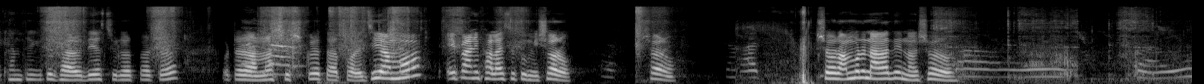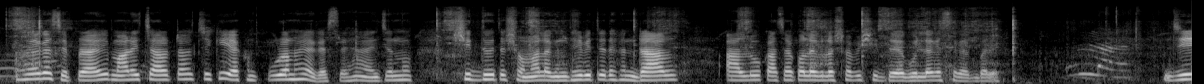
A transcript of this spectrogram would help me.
এখান থেকে একটু ঝাড়ু দিয়ে চুলার পাটা ওটা রান্না শেষ করে তারপরে জি আম্মু, এই পানি ফালাইছো তুমি, সরো। সরো। সরো আমার নাড়া দিয়ে নয় সরো। হয়ে গেছে প্রায়। মার এই চালটা হচ্ছে কি এখন পুরান হয়ে গেছে হ্যাঁ এই জন্য সিদ্ধ হইতে সময় লাগে এর ভিতরে দেখেন ডাল আলু কাঁচা কলা এগুলো সবই সিদ্ধ হয়ে গইলা গেছে একবারে। জি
